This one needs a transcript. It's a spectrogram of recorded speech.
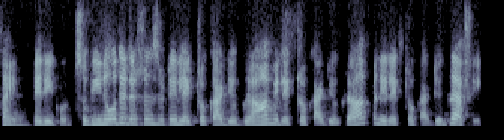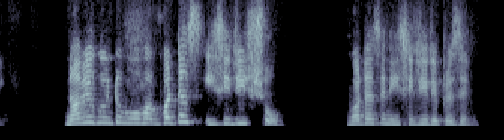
Fine, very good. So we know the difference between electrocardiogram, electrocardiograph, and electrocardiography. Now we are going to move on. What does ECG show? What does an ECG represent?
